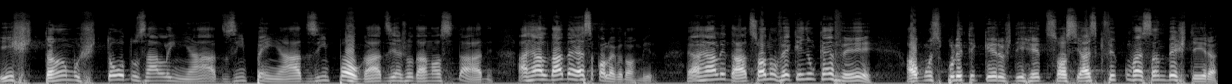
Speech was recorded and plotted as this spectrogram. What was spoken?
e estamos todos alinhados, empenhados, empolgados em ajudar a nossa cidade. A realidade é essa, colega Dormiro. É a realidade, só não vê quem não quer ver. Alguns politiqueiros de redes sociais que ficam conversando besteira.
